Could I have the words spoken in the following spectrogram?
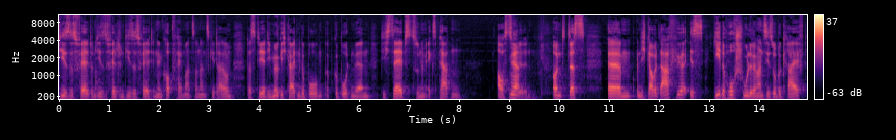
dieses Feld und dieses Feld und dieses Feld in den Kopf hämmert, sondern es geht darum, dass dir die Möglichkeiten gebogen, geboten werden, dich selbst zu einem Experten auszubilden. Und das, ähm, und ich glaube, dafür ist jede Hochschule, wenn man sie so begreift,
